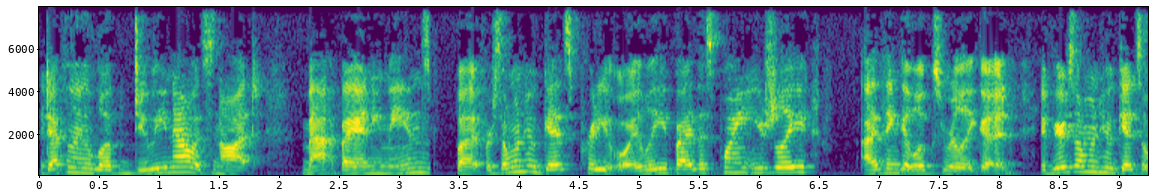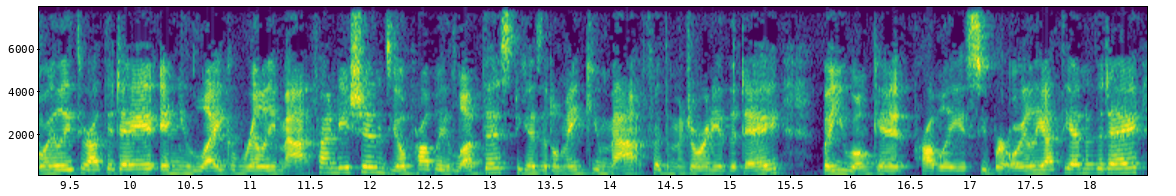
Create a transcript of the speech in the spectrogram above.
I definitely look dewy now. It's not matte by any means, but for someone who gets pretty oily by this point usually, I think it looks really good. If you're someone who gets oily throughout the day and you like really matte foundations, you'll probably love this because it'll make you matte for the majority of the day, but you won't get probably super oily at the end of the day.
